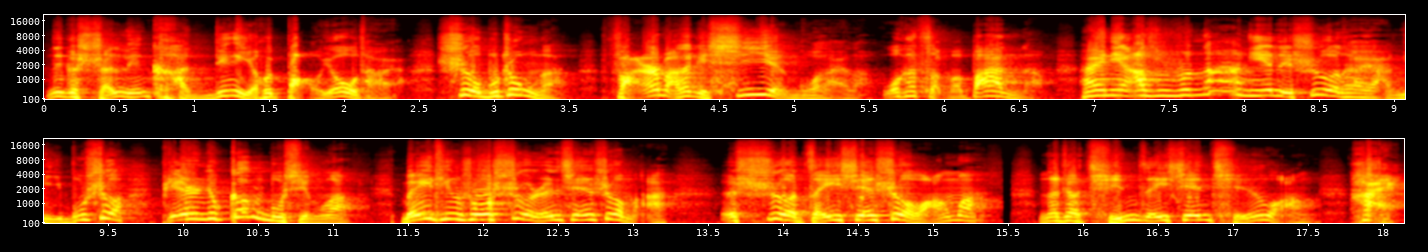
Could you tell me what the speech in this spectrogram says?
那个神灵肯定也会保佑他呀，射不中啊，反而把他给吸引过来了。我可怎么办呢？埃尼阿斯说：“那你也得射他呀，你不射，别人就更不行了。没听说射人先射马。”呃，射贼先射王吗？那叫擒贼先擒王。嗨，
